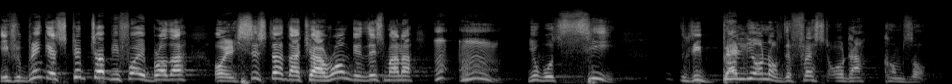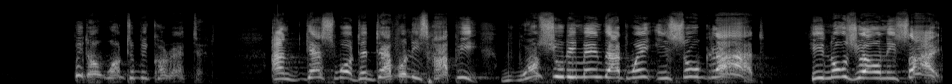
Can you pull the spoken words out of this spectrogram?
If you bring a scripture before a brother or a sister that you are wrong in this manner, you will see rebellion of the first order comes up. We don't want to be corrected. And guess what? The devil is happy. Once you remain that way, he's so glad. He knows you are on his side.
